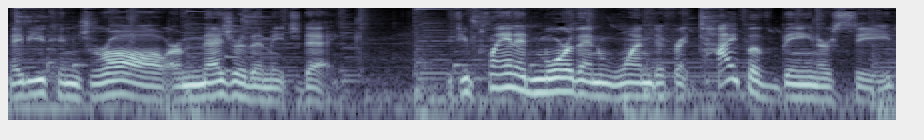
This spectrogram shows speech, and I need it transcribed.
Maybe you can draw or measure them each day. If you planted more than one different type of bean or seed,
